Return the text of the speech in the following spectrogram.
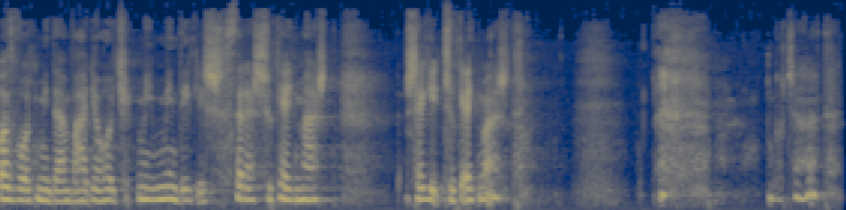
Az volt minden vágya, hogy mi mindig is szeressük egymást, segítsük egymást. Bocsánat.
